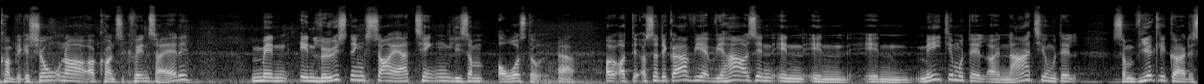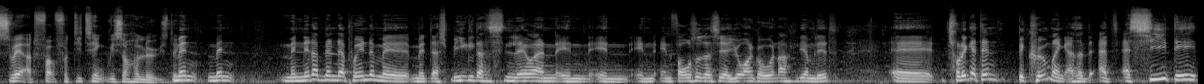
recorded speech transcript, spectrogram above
komplikationer og konsekvenser af det men en løsning, så er tingen ligesom overstået. Ja. Og, og, det, og så det gør, at vi, vi har også en, en, en, en mediemodel og en narrativmodel, som virkelig gør det svært for, for de ting, vi så har løst. Ikke? Men, men, men netop den der pointe med, med Der Spiegel, der laver en, en, en, en, en forsøg, der siger, at jorden går under lige om lidt. Øh, tror du ikke, at den bekymring, altså at, at sige det,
